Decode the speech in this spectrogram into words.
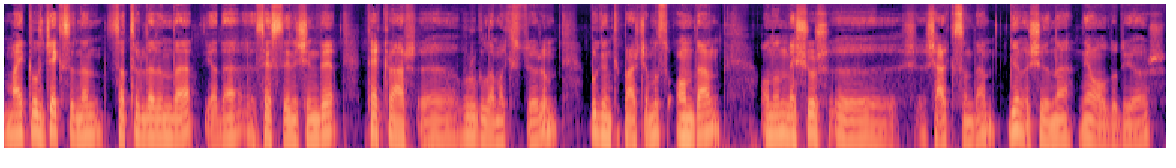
Michael Jackson'ın satırlarında ya da seslenişinde tekrar e, vurgulamak istiyorum. Bugünkü parçamız ondan onun meşhur e, şarkısından gün ışığına ne oldu diyor.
